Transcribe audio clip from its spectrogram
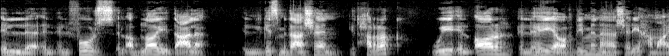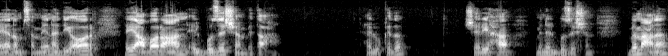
ال force ال applied على الجسم ده عشان يتحرك وال r اللي هي واخدين منها شريحة معينة مسمينها dr هي عبارة عن ال position بتاعها. حلو كده؟ شريحة من ال position بمعنى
